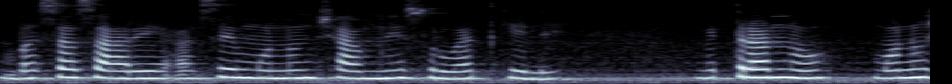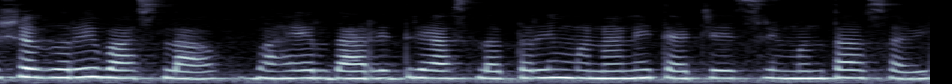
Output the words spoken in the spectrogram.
बसा सारे, असे म्हणून श्यामने सुरुवात केली. मित्रांनो, मनुष्य गरीब असला, बाहेर दारिद्र्य असला तरी मनाने त्याचे श्रीमंत असावी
